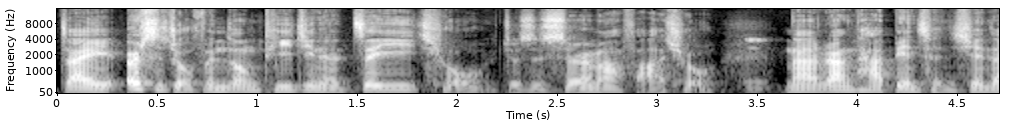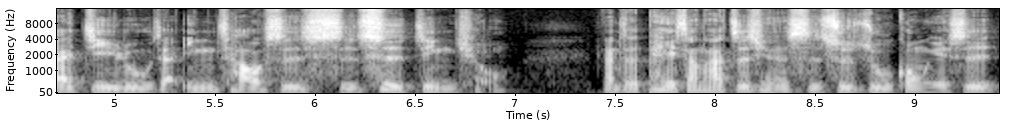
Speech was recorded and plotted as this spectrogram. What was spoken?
在二十九分钟踢进了这一球，就是十二码罚球，嗯、那让他变成现在记录在英超是十次进球，那这配上他之前的十次助攻，也是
